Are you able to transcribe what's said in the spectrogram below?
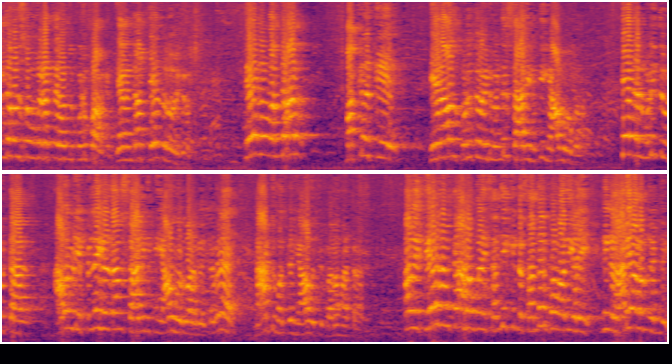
இந்த வருஷம் உங்களிடத்தில் வந்து கொடுப்பார்கள். ஏனென்றால் தேர்தல் வருகிறது. தேர்தல் வந்தால் மக்களுக்கு ஏதாவது கொடுக்க வேண்டும் என்று ஸ்டாலினுக்கு ஞாபகம் வரும். தேர்தல் முடித்து விட்டால் அவருடைய பிள்ளைகள் தான் ஸ்டாலினுக்கு ஞாபகம் வருவார்களே தவிர நாட்டு மக்கள் ஞாபகத்துக்கு வர மாட்டார்கள். அவை தேர்தலுக்காக உங்களை சந்திக்கின்ற சந்தர்ப்பவாதிகளை நீங்கள் அடையாளம் கண்டு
